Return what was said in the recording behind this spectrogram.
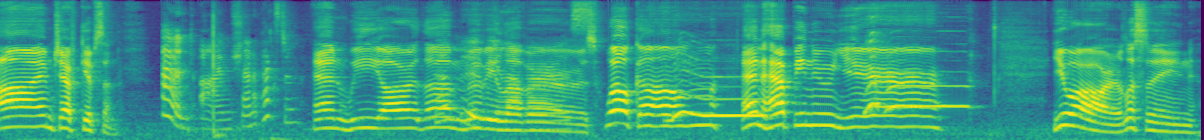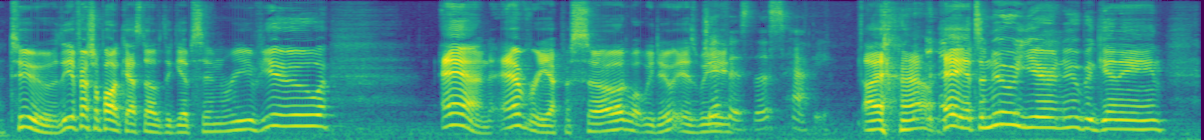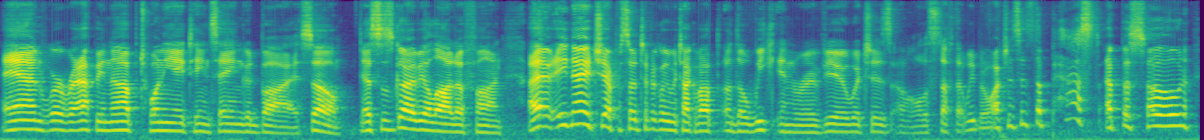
I'm Jeff Gibson, And I'm Shanna Paxton. and we are the, The movie, Movie lovers. Lovers. Welcome Woo! and Happy New Year! You are listening to the official podcast of the Gibson Review. And every episode, what we do is we. Jeff is this happy. I hey, it's a new year, new beginning, and we're wrapping up 2018, saying goodbye. So this is going to be a lot of fun. I, in each episode, typically we talk about the week in review, which is all the stuff that we've been watching since the past episode,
